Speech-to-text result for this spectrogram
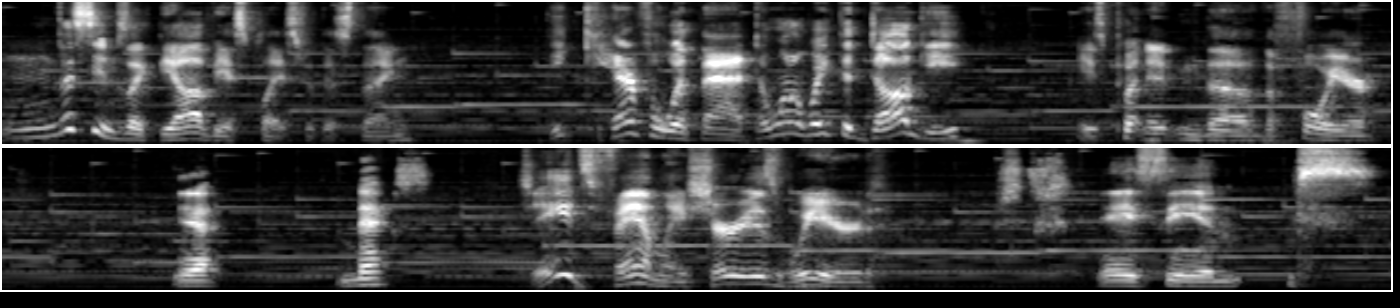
Mm, this seems like the obvious place for this thing. Be careful with that. Don't want to wake the doggy. He's putting it in the, the foyer. Yeah. Next. Jade's family sure is weird. He's seeing.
